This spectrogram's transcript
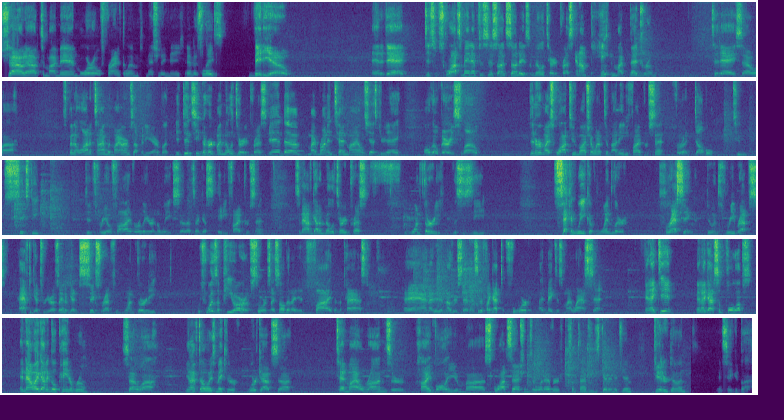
Shout out to my man Mauro Franklim mentioning me in his latest video. And a dad did some squats. Main emphasis on Sunday is a military press. And I'm painting my bedroom today. So, uh, spent a lot of time with my arms up in the air, but it didn't seem to hurt my military press. And uh, my running 10 miles yesterday, although very slow, didn't hurt my squat too much. I went up to about 85% for a double, 260. Did 305 earlier in the week, so that's, I guess, 85%. So now I've got a military press 130. This is the second week of Wendler pressing, doing three reps. I have to get three reps. I end up getting six reps with 130, which was a PR of sorts. I saw that I did five in the past. And I did another set. I said if I got to four, I'd make this my last set. And I did. And I got some pull ups. And now I got to go paint a room. So uh, you don't have to always make your workouts uh, 10 mile runs or high volume uh, squat sessions or whatever. Sometimes you just get in the gym, get her done, and say goodbye.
